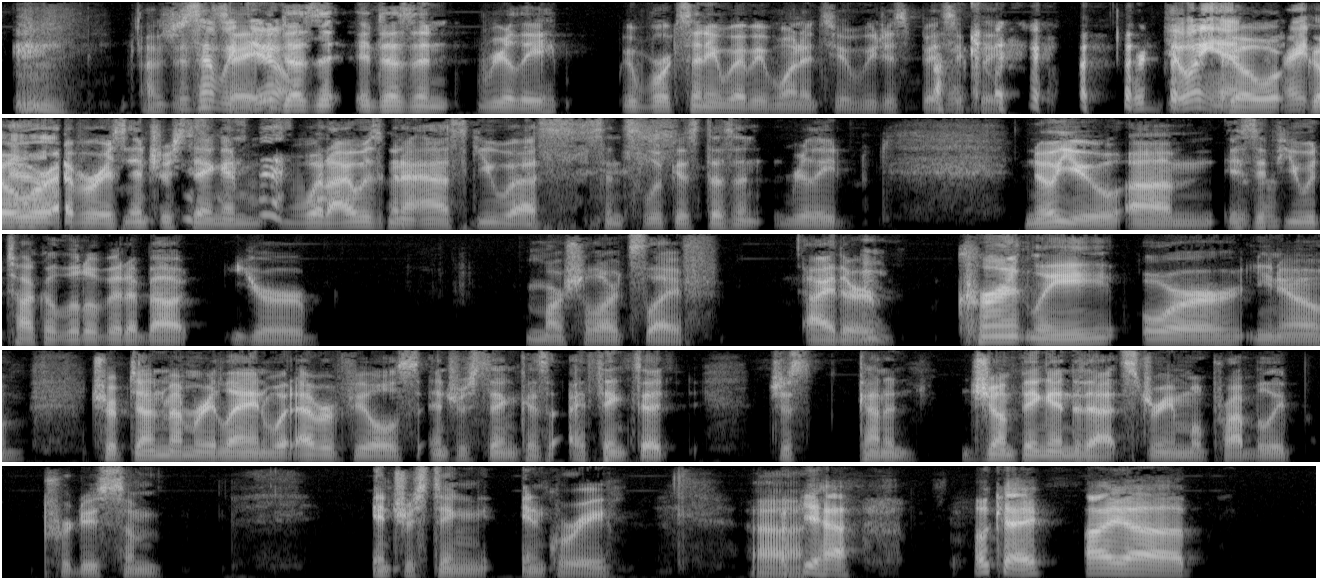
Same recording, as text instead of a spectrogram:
I was just how gonna say do. it doesn't. It doesn't really. It works any way we want it to. We just basically We're doing it go right go now. wherever is interesting. And what I was going to ask you, Wes, since Lucas doesn't really know you, um, is Mm-hmm. if you would talk a little bit about your martial arts life, either Hmm. currently or you know, trip down memory lane, whatever feels interesting. Because I think that just kind of jumping into that stream will probably produce some interesting inquiry. Uh, yeah. Okay. I uh,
